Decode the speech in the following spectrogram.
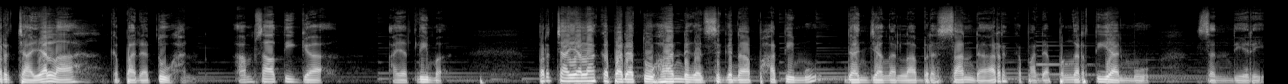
Percayalah kepada Tuhan. Amsal 3 ayat 5. Percayalah kepada Tuhan dengan segenap hatimu dan janganlah bersandar kepada pengertianmu sendiri.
